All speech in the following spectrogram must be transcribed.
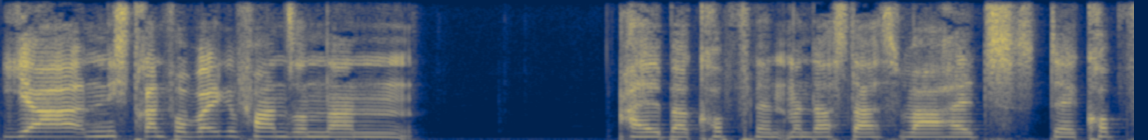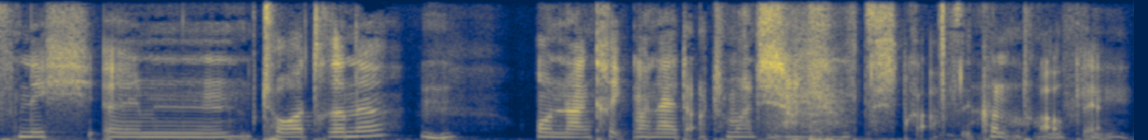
Ja, nicht dran vorbeigefahren, sondern halber Kopf nennt man das. Das war halt der Kopf nicht im Tor drinne. Mhm. Und dann kriegt man halt automatisch schon 50 Strafsekunden drauf. Ja. Okay.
